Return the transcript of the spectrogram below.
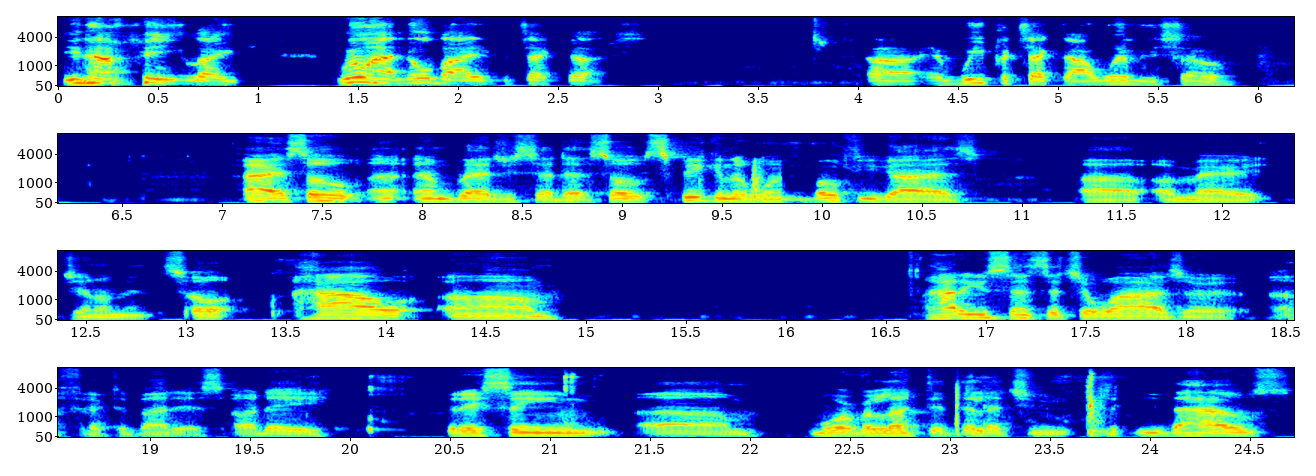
You know what I mean? Like, we don't have nobody to protect us, uh, and we protect our women. So, all right. So uh, I'm glad you said that. So speaking of when both you guys uh, are married gentlemen, so how um, how do you sense that your wives are affected by this? Are they do they seem um, more reluctant to let you leave the house,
